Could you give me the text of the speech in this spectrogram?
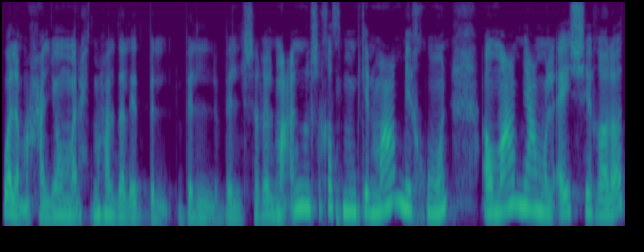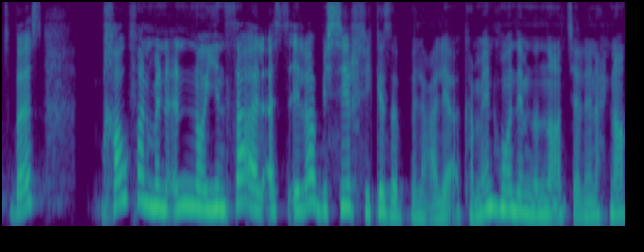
ولا محل. يوم ما رحت محل ضليت بال بال بالشغل مع إنه الشخص ممكن ما عم بيخون أو ما عم يعمل أي شيء غلط بس خوفا من إنه ينسأل أسئلة بيصير في كذب بالعلاقة. كمان هو من النقط يلي نحن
